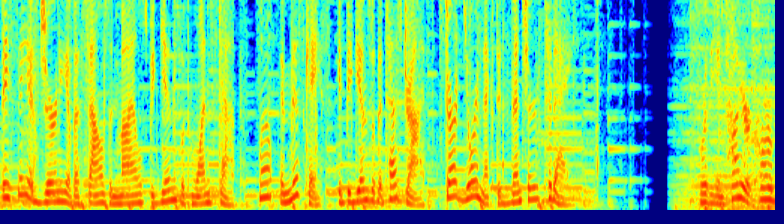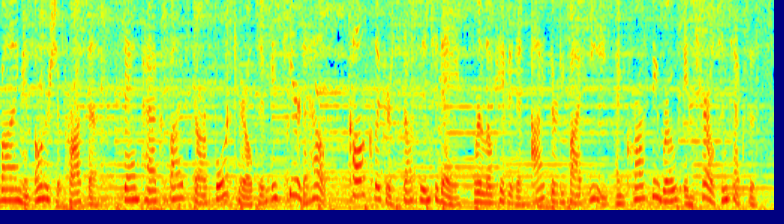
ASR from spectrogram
They say a journey of a thousand miles begins with one step. Well, in this case, it begins with a test drive. Start your next adventure today. For the entire car buying and ownership process, Sam Pack's five star Ford Carrollton is here to help. Call, click, or stop in today. We're located at I 35E and Crosby Road in Carrollton, Texas.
